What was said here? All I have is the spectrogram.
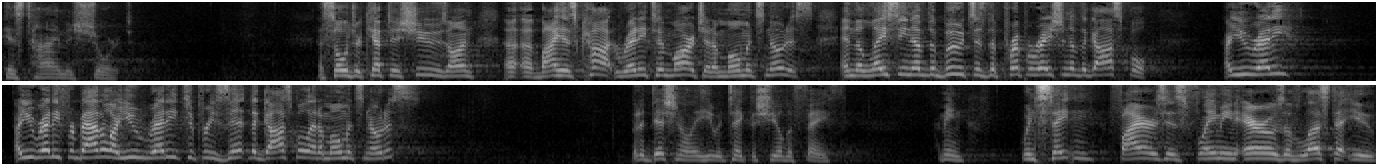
his time is short. A soldier kept his shoes on uh, uh, by his cot, ready to march at a moment's notice. And the lacing of the boots is the preparation of the gospel. Are you ready? Are you ready for battle? Are you ready to present the gospel at a moment's notice? But additionally, he would take the shield of faith. I mean, when Satan fires his flaming arrows of lust at you,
